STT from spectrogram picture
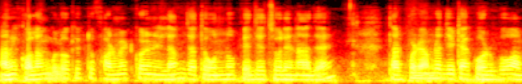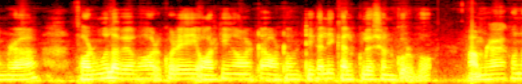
আমি কলামগুলোকে একটু ফরম্যাট করে নিলাম যাতে অন্য পেজে চলে না যায় তারপরে আমরা যেটা করব, আমরা ফর্মুলা ব্যবহার করে এই ওয়ার্কিং আওয়ারটা অটোমেটিক্যালি ক্যালকুলেশন করব। আমরা এখন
